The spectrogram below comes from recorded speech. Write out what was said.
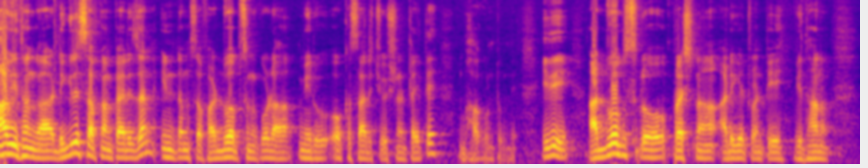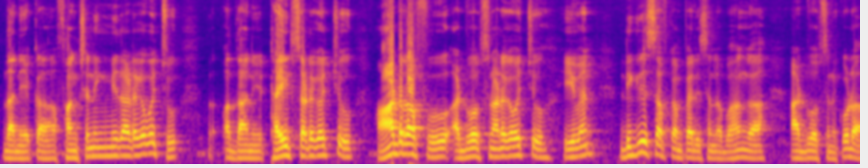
ఆ విధంగా degrees of comparison in terms of అడ్వర్బ్స్ను కూడా మీరు ఒకసారి చూసినట్లయితే బాగుంటుంది. ఇది అడ్వర్బ్స్లో ప్రశ్న అడిగేటువంటి విధానం. దాని యొక్క ఫంక్షనింగ్ మీద అడగవచ్చు దాని టైప్స్ అడగవచ్చు ఆర్డర్ ఆఫ్ అడ్వర్బ్స్ని అడగవచ్చు ఈవెన్ డిగ్రీస్ ఆఫ్ కంపారిజన్లో భాగంగా అడ్వర్బ్స్ని కూడా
